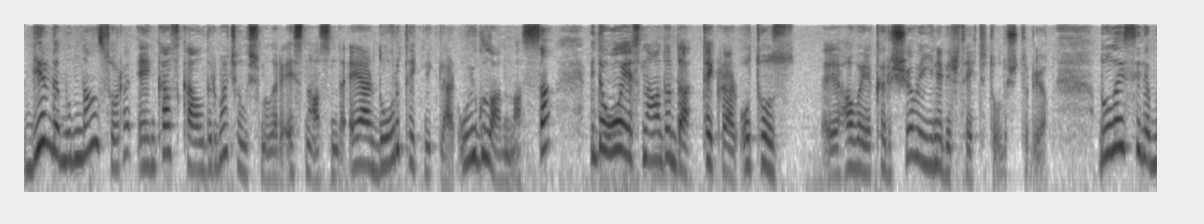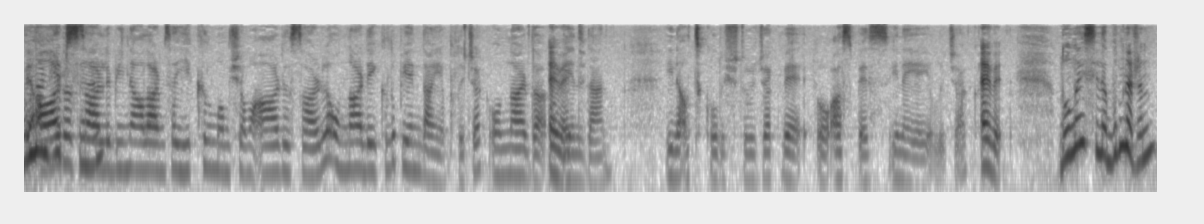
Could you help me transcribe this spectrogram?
Bir de bundan sonra enkaz kaldırma çalışmaları esnasında eğer doğru teknikler uygulanmazsa bir de o esnada da tekrar o toz e, havaya karışıyor ve yine bir tehdit oluşturuyor. Dolayısıyla Ve bunların ağır hepsinin hasarlı binalar mesela yıkılmamış ama ağır hasarlı onlar da yıkılıp yeniden yapılacak. Onlar da Evet. yeniden yine atık oluşturacak ve o asbest yine yayılacak. Evet. Dolayısıyla bunların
